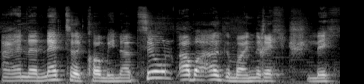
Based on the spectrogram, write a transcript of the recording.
Eine nette Kombination, aber allgemein recht schlecht.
